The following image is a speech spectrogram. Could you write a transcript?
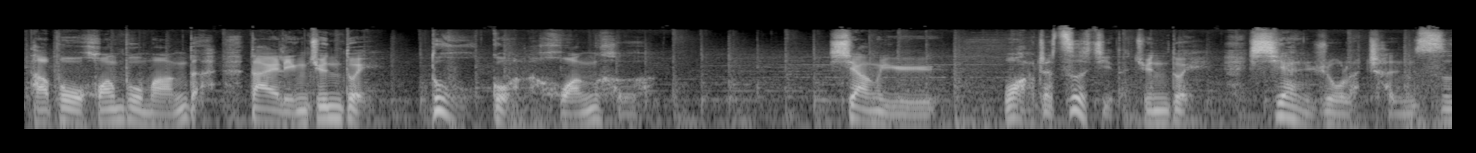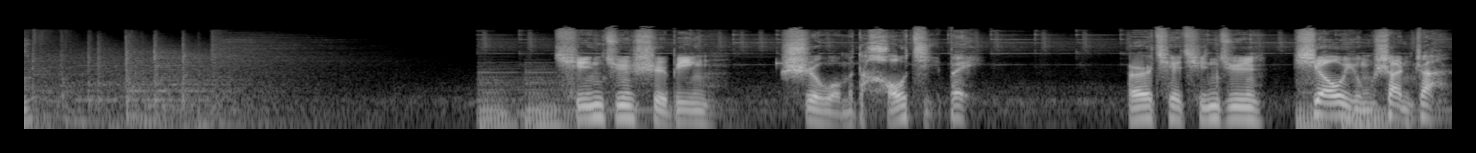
他不慌不忙地带领军队渡过了黄河。项羽望着自己的军队，陷入了沉思。秦军士兵是我们的好几倍。而且秦军骁勇善战，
